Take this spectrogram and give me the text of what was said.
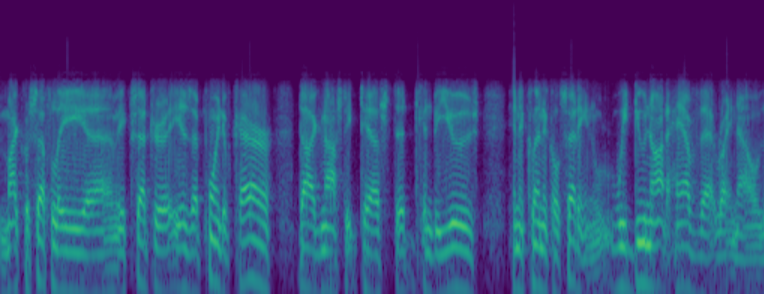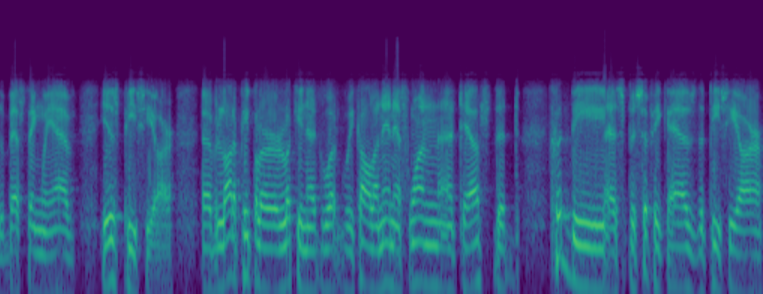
microcephaly, uh, etc., is a point of care diagnostic test that can be used in a clinical setting. We do not have that right now. The best thing we have is PCR. Uh, a lot of people are looking at what we call an NS1 uh, test that could be as specific as the PCR.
